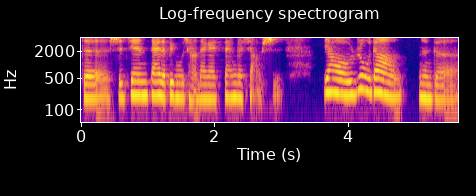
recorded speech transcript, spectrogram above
的时间待的并不长，大概三个小时。要入到那个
